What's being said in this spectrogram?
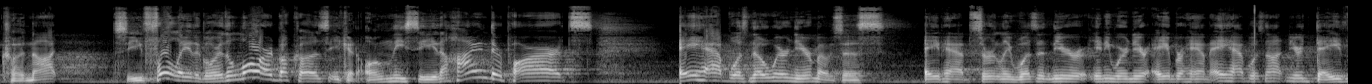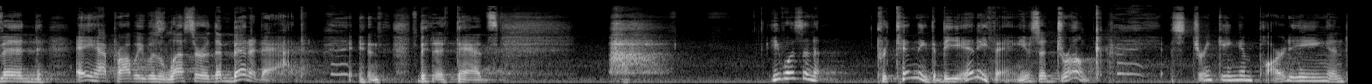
could not see fully the glory of the Lord because he could only see the hinder parts. Ahab was nowhere near Moses. Ahab certainly wasn't near anywhere near Abraham. Ahab was not near David. Ahab probably was lesser than Benadad. In Benadad's, he wasn't pretending to be anything. He was a drunk was drinking and partying, and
